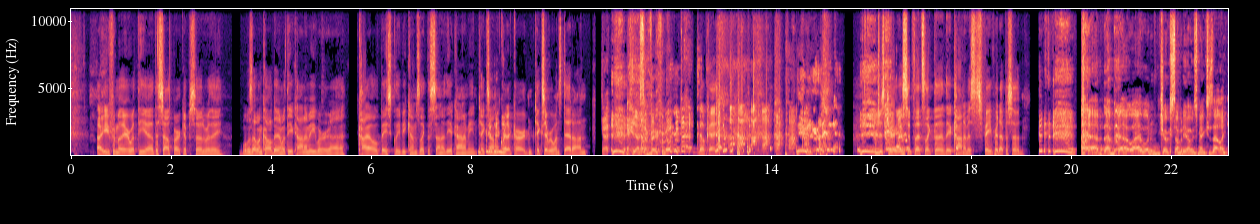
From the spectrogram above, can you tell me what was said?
Are you familiar with the uh, the South Park episode where they what was that one called? Dan with the economy where uh, Kyle basically becomes like the son of the economy and takes on a credit card and takes everyone's debt on. yes, I'm very familiar with that. Okay. I'm just curious if that's like the the economist's favorite episode. Uh, one of the jokes somebody always makes is that like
